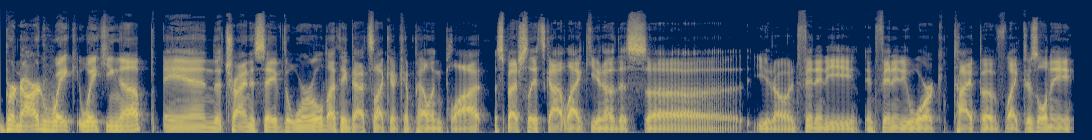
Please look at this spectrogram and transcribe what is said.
Bernard wake, waking up and trying to save the world. I think that's like a compelling plot, especially it's got like you know this uh, you know Infinity Infinity War type of like there's only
